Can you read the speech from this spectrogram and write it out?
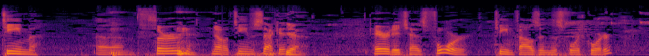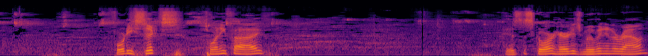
Team um, third, no, team second. Yeah. Heritage has four team fouls in this fourth quarter. 46 25 is the score. Heritage moving it around.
